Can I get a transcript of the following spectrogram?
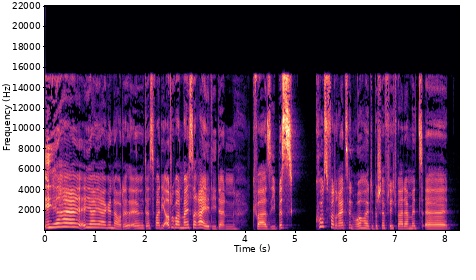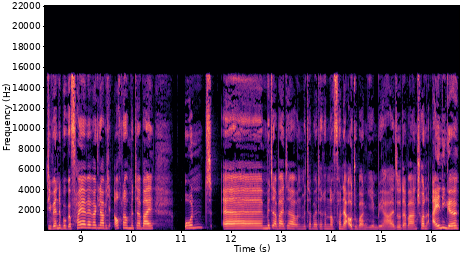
Ja, ja, ja, genau. Äh, das war die Autobahnmeisterei, die dann quasi bis kurz vor 13 Uhr heute beschäftigt war damit. Äh, die Wendeburger Feuerwehr war, glaube ich, auch noch mit dabei und äh, Mitarbeiter und Mitarbeiterinnen noch von der Autobahn GmbH. Also da waren schon einige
